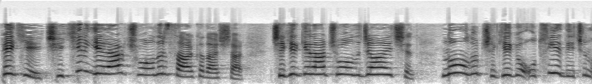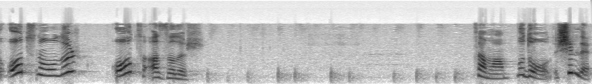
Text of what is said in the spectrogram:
Peki çekirgeler çoğalırsa arkadaşlar çekirgeler çoğalacağı için ne olur? Çekirge otu yediği için ot ne olur? Ot azalır. Tamam bu da oldu. Şimdi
